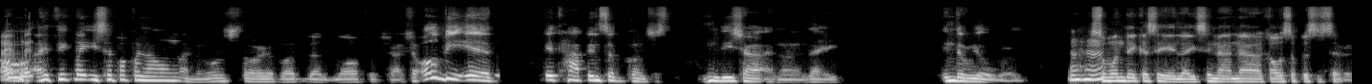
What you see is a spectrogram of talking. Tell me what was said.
I oh, miss- I think may isa pa pala akong ano, story about the law of attraction. Albeit, it happens subconsciously. Hindi siya, ano, like, in the real world. Mhm. So one day kasi, like, sinana, kausap ko si Sir.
